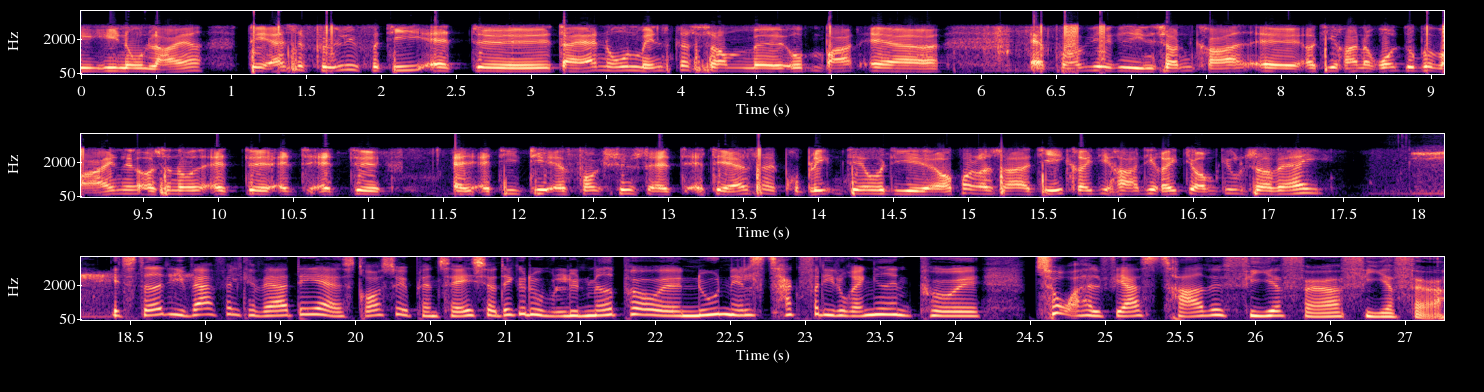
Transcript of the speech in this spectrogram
i, i nogle lejre, det er selvfølgelig fordi, at øh, der er nogle mennesker, som øh, åbenbart er, er påvirket i en sådan grad, øh, og de render rundt ude på vejene og sådan noget, at, øh, at, at, øh, at, at, de, de, at folk synes, at, at det er altså et problem der, hvor de øh, opholder sig, at de ikke rigtig har de rigtige omgivelser at være i. Et sted, de i hvert fald kan være, det er Stråsø Plantage, og det kan du lytte med på nu, Niels. Tak, fordi du ringede ind på 72 30 44 44.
